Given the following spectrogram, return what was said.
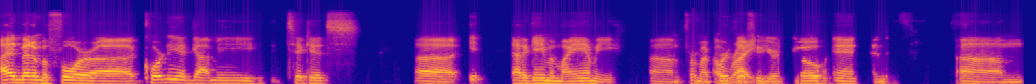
I had met him before. Uh, Kourtney had got me tickets uh, at a game in Miami um, for my oh, birthday oh, right. a few years ago, and, and um,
